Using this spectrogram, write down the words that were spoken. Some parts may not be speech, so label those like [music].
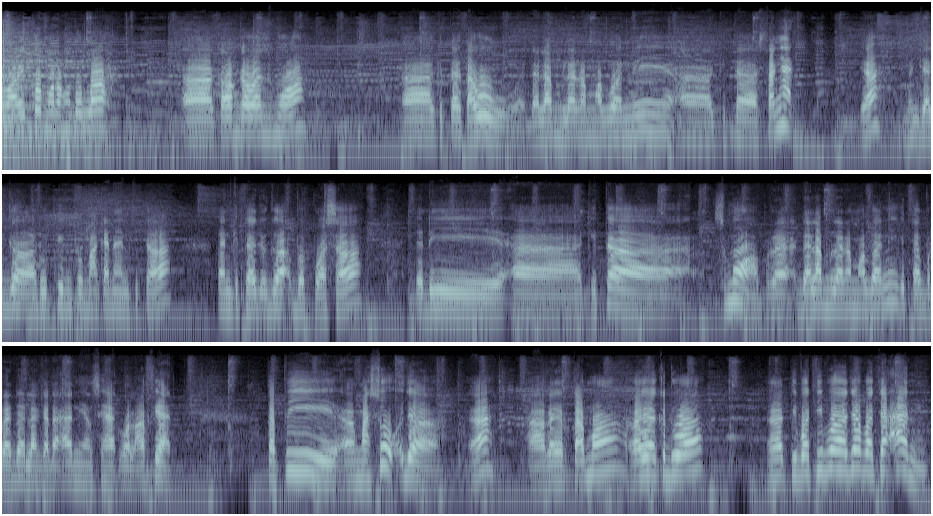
Assalamualaikum warahmatullahi uh, kawan-kawan semua. Uh, kita tahu dalam bulan Ramadan ni uh, kita sangat ya menjaga rutin pemakanan kita dan kita juga berpuasa. Jadi uh, kita semua dalam bulan Ramadan ni kita berada dalam keadaan yang sihat walafiat. Tapi uh, masuk je ya uh, raya pertama, raya kedua uh, tiba-tiba aja bacaan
